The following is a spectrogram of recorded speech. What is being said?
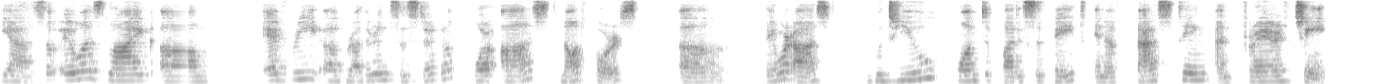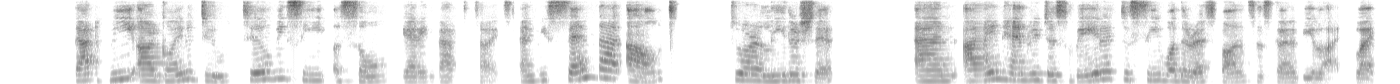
Yeah, so it was like um, every uh, brother and sister were asked, not forced, uh, they were asked, would you want to participate in a fasting and prayer chain that we are going to do till we see a soul getting baptized? And we send that out to our leadership. And I and Henry just waited to see what the response is going to be like. Like,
